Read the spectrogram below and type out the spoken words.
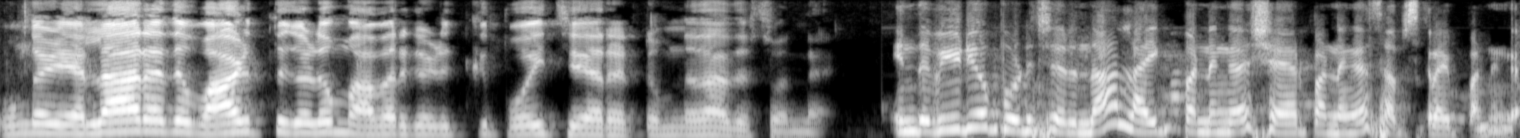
உங்கள் எல்லாரது வாழ்த்துகளும் அவர்களுக்கு போய் சேரட்டும்னு தான் அதை சொன்னேன். இந்த வீடியோ பிடிச்சிருந்தா லைக் பண்ணுங்க ஷேர் பண்ணுங்க சப்ஸ்கிரைப் பண்ணுங்க.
